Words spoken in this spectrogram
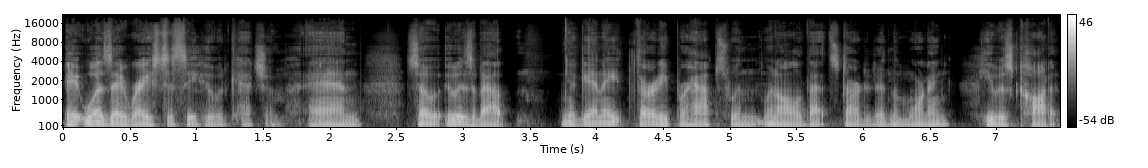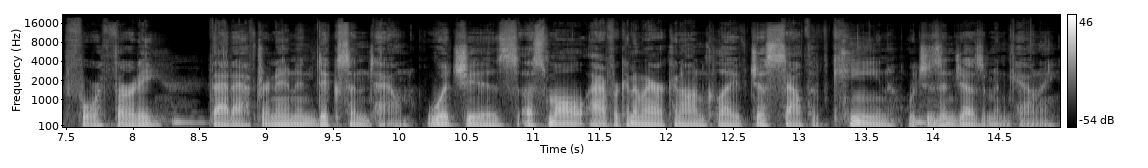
It was a race to see who would catch him, and so it was about again 8.30 perhaps when, when all of that started in the morning he was caught at 4.30 mm-hmm. that afternoon in dixontown which is a small african-american enclave just south of keene which mm-hmm. is in jessamine county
